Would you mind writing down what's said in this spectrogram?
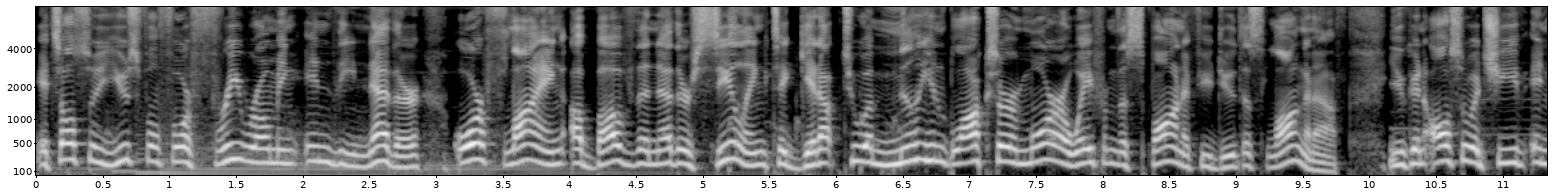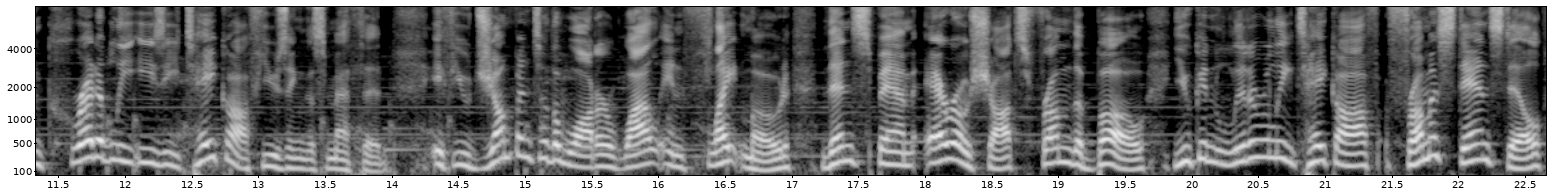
It's also useful for free roaming in the nether, or flying above the nether ceiling to get up to a million blocks or more away from the spawn if you do this long enough. You can also achieve incredibly easy takeoff using this method. If you jump into the water while in flight mode, then spam arrow shots from the bow, you can literally take off from a standstill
